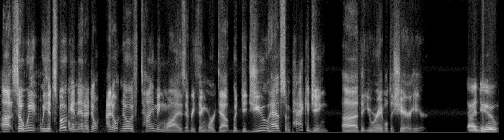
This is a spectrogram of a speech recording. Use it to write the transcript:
Uh, so we we had spoken, and I don't I don't know if timing wise everything worked out, but did you have some packaging uh, that you were able to share here? I do.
